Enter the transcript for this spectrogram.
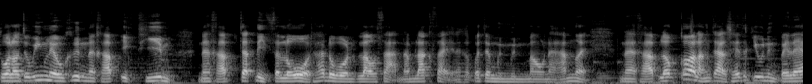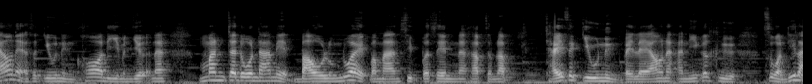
ตัวเราจะวิ่งเร็วขึ้นนะครับอีกทีมนะครับจะติดสโลถ้าโดนเราสาดน้ำรักใส่นะครับก็จะมึนๆเมาน้ำหน่อยนะครับแล้วก็หลังจากใช้สกิลหนึ่งไปแล้วเนี่ยสกิลหนึ่งข้อดีมันเยอะนะมันจะโดนดาเมจเบาลงด้วยประมาณ 10%นะครับสำหรับใช้สกิลหนึ่งไปแล้วนะอันนี้ก็คือส่วนที่หล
